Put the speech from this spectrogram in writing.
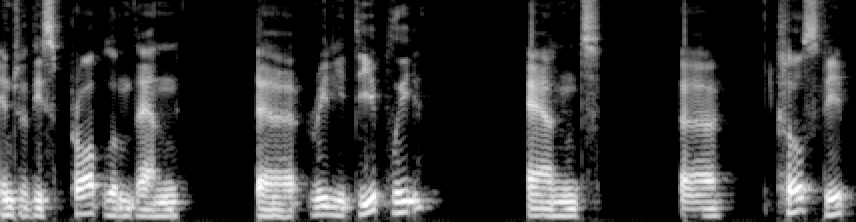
into this problem then uh, really deeply and uh, closely,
